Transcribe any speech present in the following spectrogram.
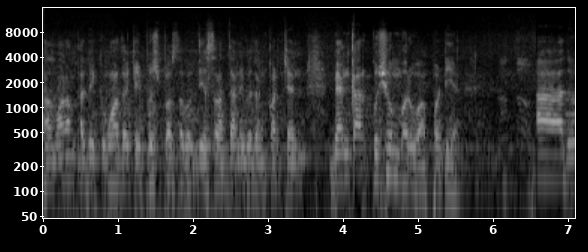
ধর্মালঙ্কার ভিক্ষু মহোদয়কে পুষ্পস্তবক দিয়ে শ্রদ্ধা নিবেদন করছেন ব্যাংকার কুসুম বড়ুয়া, পটিয়া। সাধু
